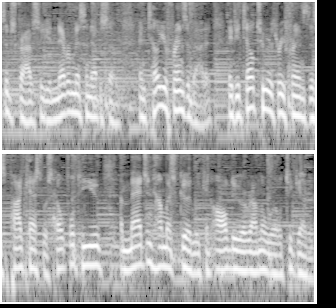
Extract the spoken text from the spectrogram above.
subscribe so you never miss an episode and tell your friends about it. If you tell two or three friends this podcast was helpful to you, imagine how much good we can all do around the world together.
